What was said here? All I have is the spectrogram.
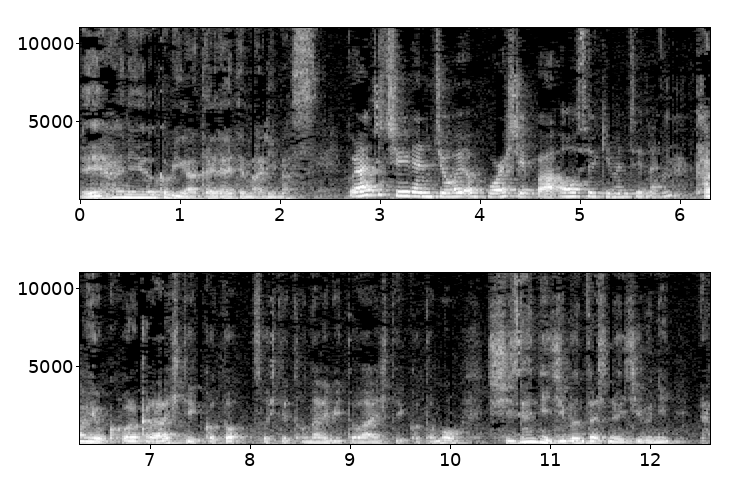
礼拝の喜びが与えられてまいります Gratitude and joy of worship are also given to them. 神を心から愛していくことそして隣人を愛していくことも自然に自分たちの一部になっ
